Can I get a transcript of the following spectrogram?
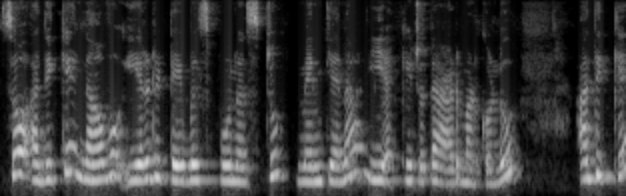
ಸೊ ಅದಕ್ಕೆ ನಾವು ಎರಡು ಟೇಬಲ್ ಸ್ಪೂನಷ್ಟು ಮೆಂತ್ಯನ ಈ ಅಕ್ಕಿ ಜೊತೆ ಆ್ಯಡ್ ಮಾಡಿಕೊಂಡು, ಅದಕ್ಕೆ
